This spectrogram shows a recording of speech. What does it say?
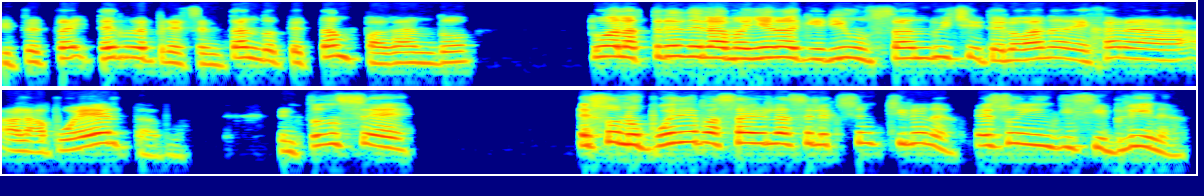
Si te estás representando, te están pagando, tú a las 3 de la mañana querías un sándwich y te lo van a dejar a, la puerta. Entonces, eso no puede pasar en la selección chilena, eso es indisciplina.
